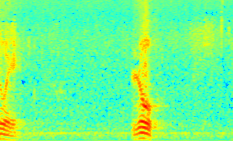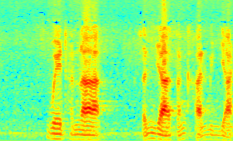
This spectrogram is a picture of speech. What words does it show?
ด้วยรูป เวทนา สัญญาสังขารวิญญาณ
